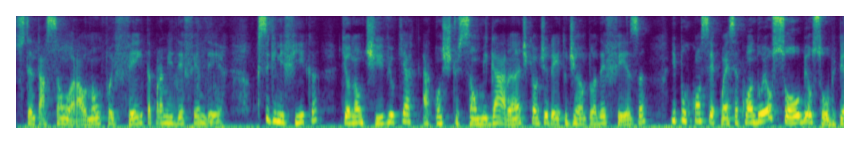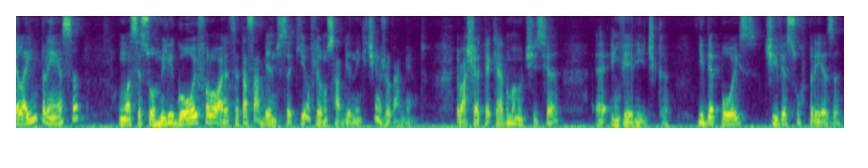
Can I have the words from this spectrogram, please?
Sustentação oral não foi feita para me defender. O que significa que eu não tive o que a, a, Constituição me garante, que é o direito de ampla defesa, e por consequência, quando eu soube, eu soube pela imprensa, um assessor me ligou e falou: Olha, você está sabendo disso aqui? Eu falei: Eu não sabia nem que tinha julgamento. Eu achei até que era uma notícia é, inverídica. E depois tive a surpresa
